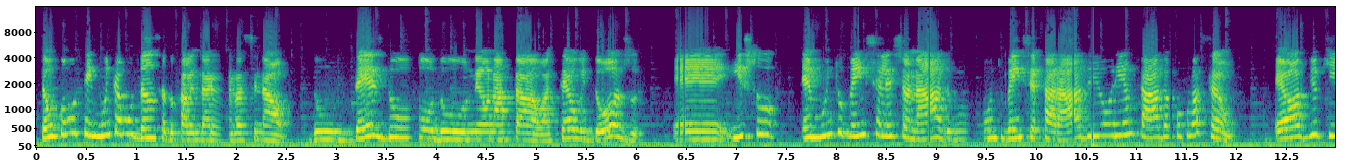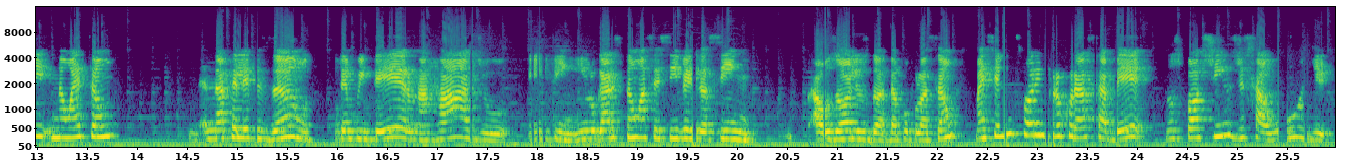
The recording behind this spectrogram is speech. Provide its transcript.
Então, como tem muita mudança do calendário vacinal, do, desde o do neonatal até o idoso, é, isso é muito bem selecionado, muito bem separado e orientado à população. É óbvio que não é tão na televisão o tempo inteiro, na rádio, enfim, em lugares tão acessíveis assim aos olhos da, da, população, mas se eles forem procurar saber nos postinhos de saúde,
